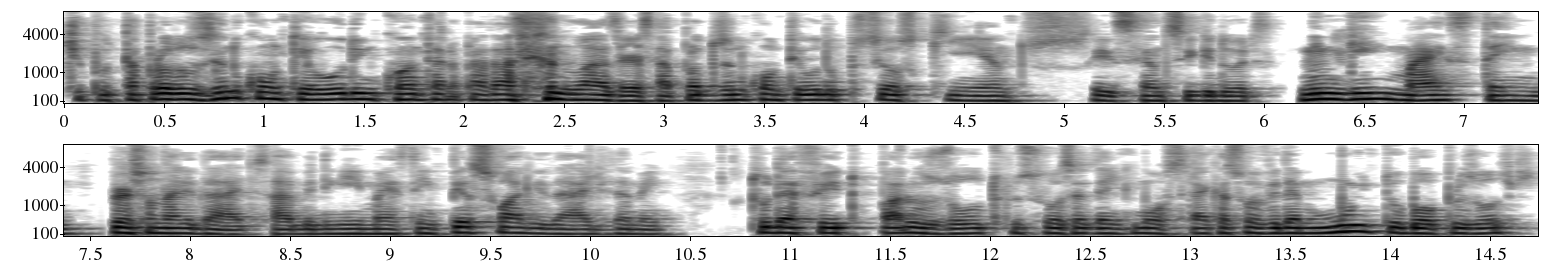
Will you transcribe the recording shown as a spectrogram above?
tipo, tá produzindo conteúdo enquanto era pra estar tendo lazer, tá produzindo conteúdo pros seus 500, 600 seguidores. Ninguém mais tem personalidade, sabe? Ninguém mais tem pessoalidade também tudo é feito para os outros, você tem que mostrar que a sua vida é muito boa para os outros.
